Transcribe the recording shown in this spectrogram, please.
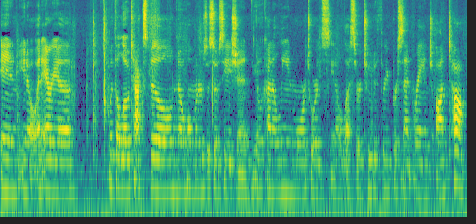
in, you know, an area with a low tax bill, no homeowners association, you'll kind of lean more towards, you know, lesser 2 to 3% range on top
